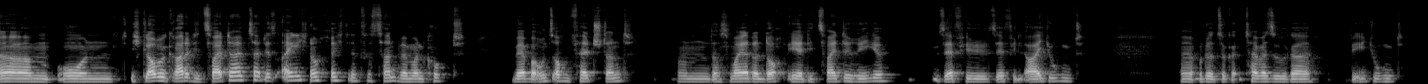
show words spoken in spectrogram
Ähm, und ich glaube, gerade die zweite Halbzeit ist eigentlich noch recht interessant, wenn man guckt, wer bei uns auf dem Feld stand. Ähm, das war ja dann doch eher die zweite Riege. Sehr viel, sehr viel A-Jugend äh, oder sogar teilweise sogar B-Jugend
